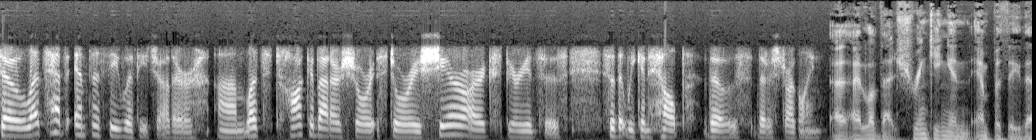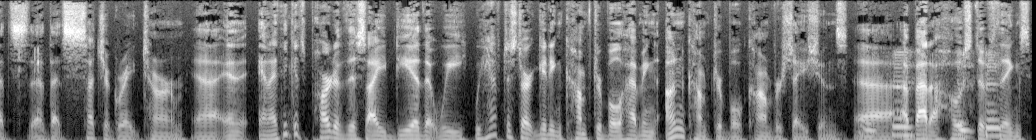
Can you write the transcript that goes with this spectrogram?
So let's have empathy with each other. Um, let's talk about our short stories, share our experiences, so that we can help those that are struggling. I, I love that shrinking in empathy. That's uh, that's such a great term, uh, and and I think it's part of this idea that we we have to start getting comfortable having uncomfortable conversations uh, mm-hmm. about a host mm-hmm. of things.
